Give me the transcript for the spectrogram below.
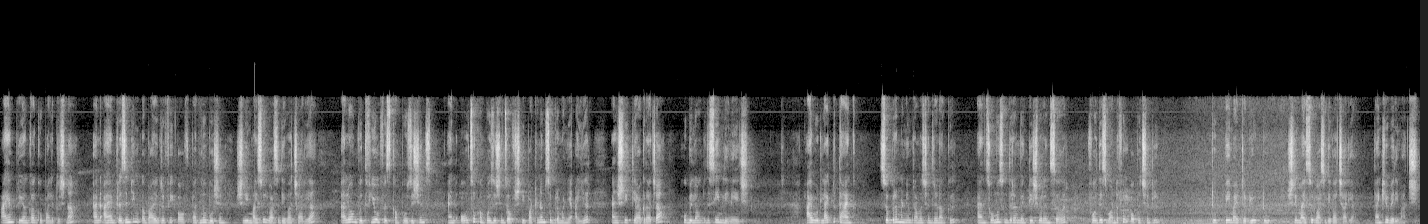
I am Priyanka Gopalakrishna and I am presenting a biography of Padma Bhushan Sri Mysore Vasudevacharya along with few of his compositions and also compositions of Sri Pattanam Subramanya Iyer and Sri Tyagaraja who belong to the same lineage. I would like to thank Subramaniam Ramachandran uncle and Somasundaram Venkateshwaran sir for this wonderful opportunity to pay my tribute to Sri Mysore Vasudevacharya. Thank you very much.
